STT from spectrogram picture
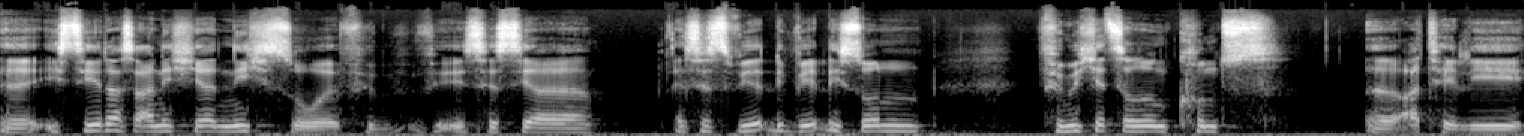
Äh, ich sehe das eigentlich ja nicht so. Es ist ja, es ist wirklich, wirklich so ein, für mich jetzt so ein Kunstatelier,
